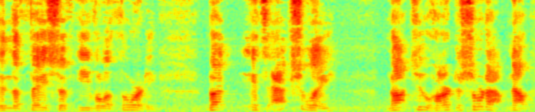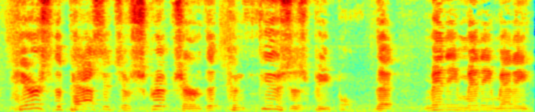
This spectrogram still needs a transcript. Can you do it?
in the face of evil authority. But it's actually not too hard to sort out. Now, here's the passage of Scripture that confuses people, that many, many, many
